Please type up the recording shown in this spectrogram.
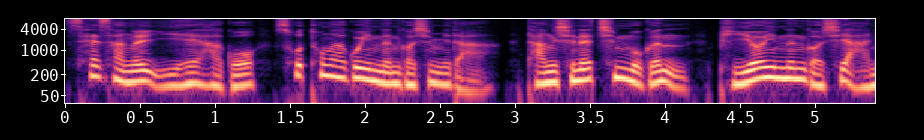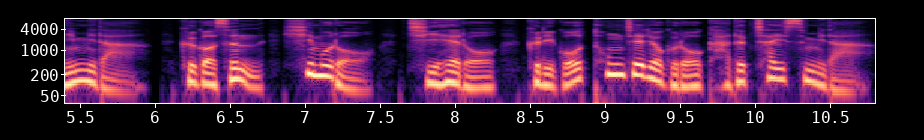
세상을 이해하고 소통하고 있는 것입니다. 당신의 침묵은 비어 있는 것이 아닙니다. 그것은 힘으로, 지혜로, 그리고 통제력으로 가득 차 있습니다.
